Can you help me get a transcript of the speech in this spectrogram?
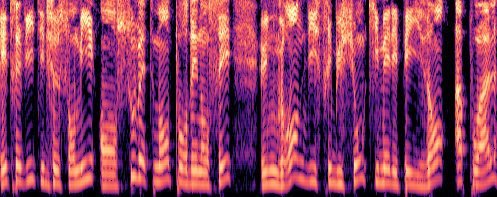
Et très vite, ils se sont mis en sous-vêtements pour dénoncer une grande distribution qui met les paysans à poil.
